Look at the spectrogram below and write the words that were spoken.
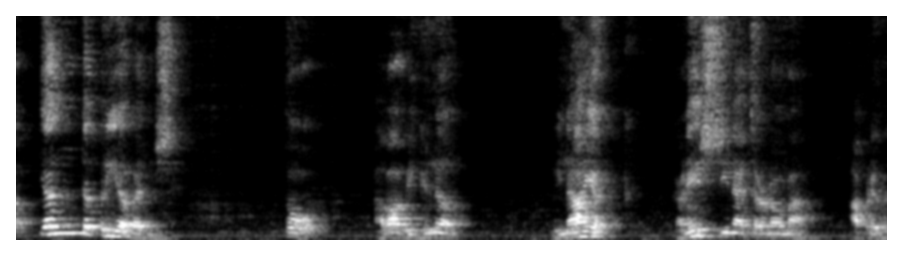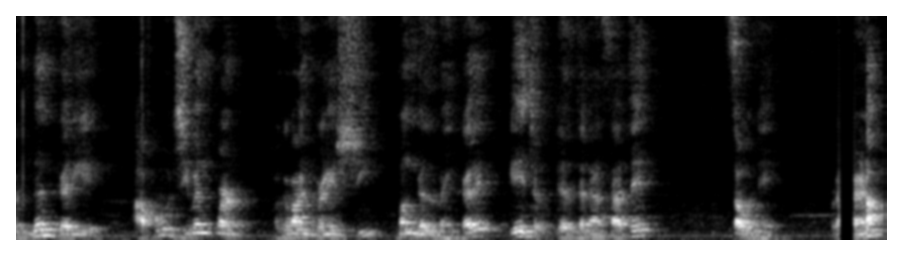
અત્યંત પ્રિય બનશે. તો આવા વિઘ્ન વિનાયક ગણેશજીના ચરણોમાં આપણે વંદન કરીએ. આપણું જીવન પણ ભગવાન ગણેશજી મંગલમય કરે એ જ અભ્યર્થના સાથે સૌને પ્રણામ.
